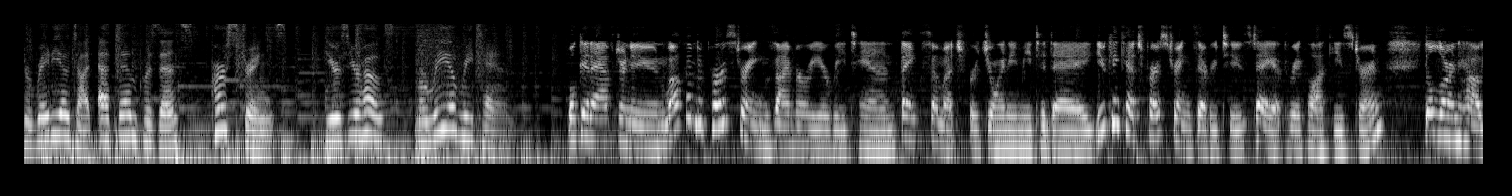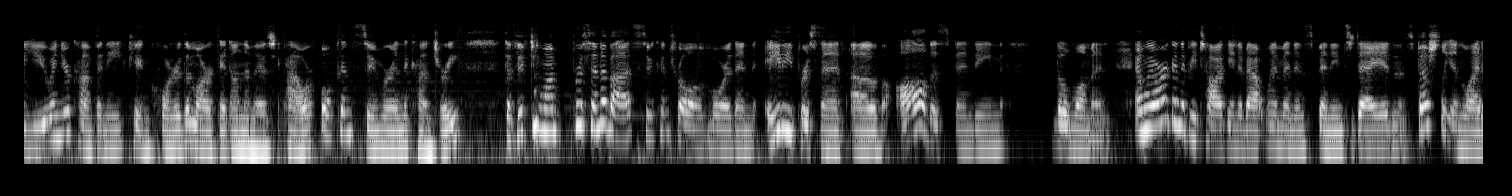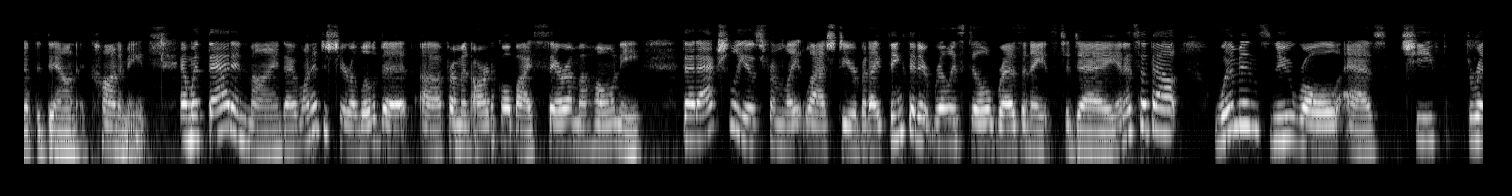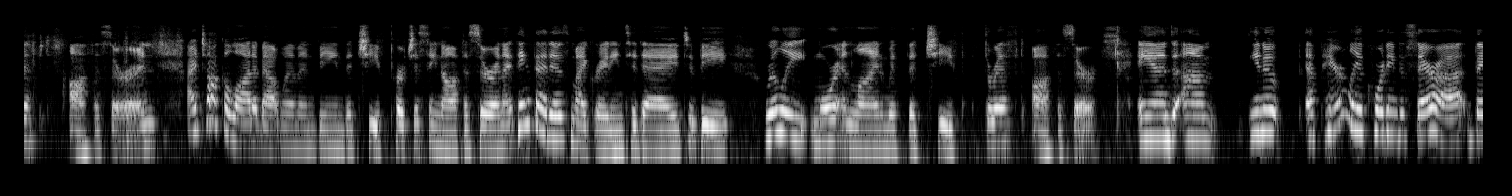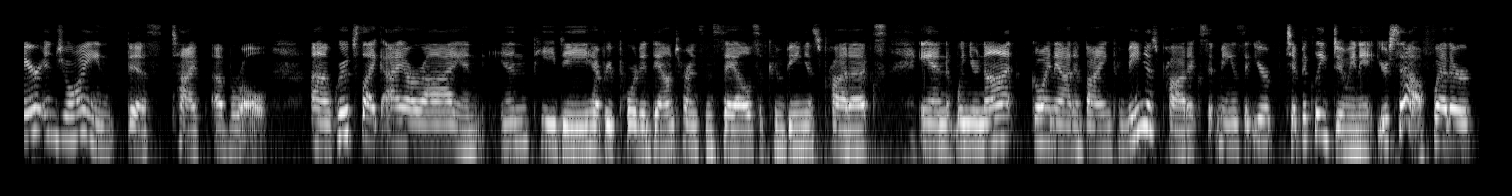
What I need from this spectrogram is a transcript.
Webmasterradio.fm presents Purse Strings. Here's your host, Maria Retan. Well, good afternoon. Welcome to Purse Strings. I'm Maria Retan. Thanks so much for joining me today. You can catch Purse Strings every Tuesday at 3 o'clock Eastern. You'll learn how you and your company can corner the market on the most powerful consumer in the country the 51% of us who control more than 80% of all the spending the woman. And we are going to be talking about women and spending today, and especially in light of the down economy. And with that in mind, I wanted to share a little bit uh, from an article by Sarah Mahoney that actually is from late last year, but I think that it really still resonates today. And it's about women's new role as chief thrift officer. And I talk a lot about women being the chief purchasing officer, and I think that is migrating today to be really more in line with the chief thrift officer. And, um, you know, apparently, according to Sarah, they're enjoying this type of role. Um, groups like IRI and NPD have reported downturns in sales of convenience products. And when you're not going out and buying convenience products, it means that you're typically doing it yourself, whether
